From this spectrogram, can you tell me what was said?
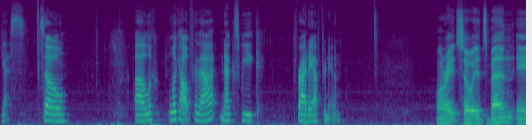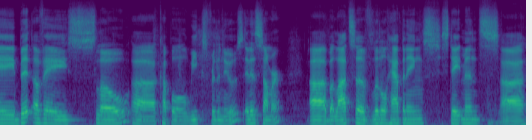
Yes. So uh, look look out for that next week, Friday afternoon. All right, so it's been a bit of a slow uh, couple weeks for the news. It is summer, uh, but lots of little happenings, statements, uh,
